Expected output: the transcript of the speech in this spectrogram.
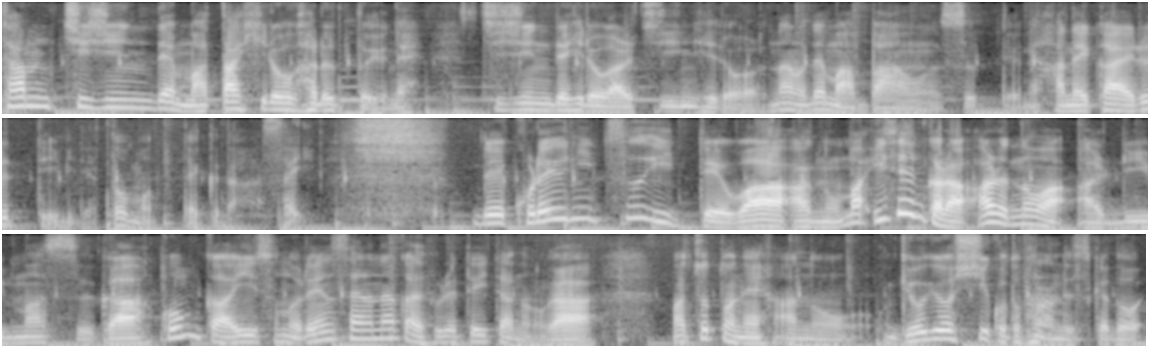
旦縮んでまた広がるというね、縮んで広がる、縮んで広がる。なので、まあ、 bounce っていうね、跳ね返るっていう意味だと思ってください。で、これについては、あのまあ、以前からあるのはありますが、今回、その連載の中で触れていたのが、まあ、ちょっとね、あの、行々しい言葉なんですけど、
